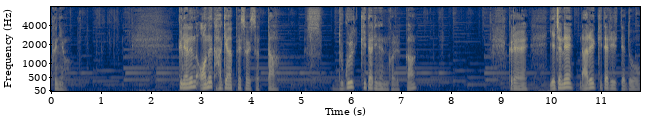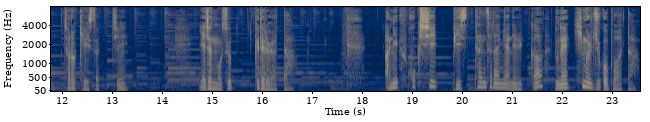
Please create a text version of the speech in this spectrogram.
그녀. 그녀는 어느 가게 앞에 서 있었다. 누굴 기다리는 걸까? 그래, 예전에 나를 기다릴 때도 저렇게 있었지. 예전 모습 그대로였다. 아니, 혹시 비슷한 사람이 아닐까? 눈에 힘을 주고 보았다.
